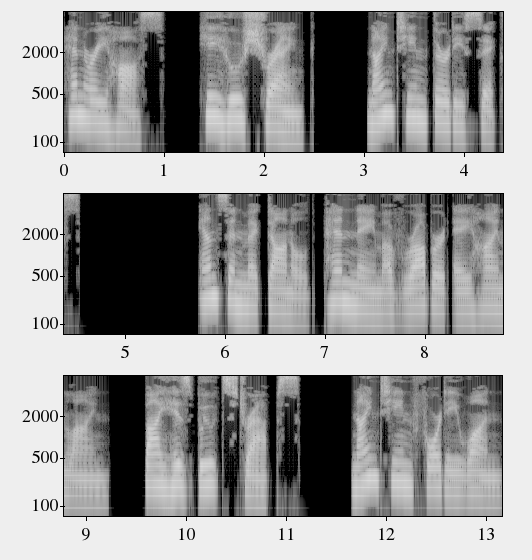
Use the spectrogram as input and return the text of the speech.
Henry Hasse, He Who Shrank, 1936 Anson MacDonald pen name of Robert A. Heinlein, By His Bootstraps, 1941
